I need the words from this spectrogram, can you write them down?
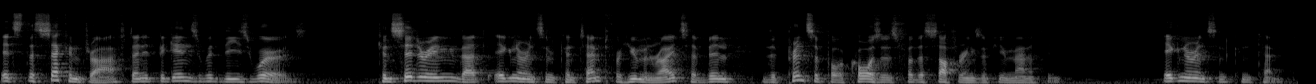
It's the second draft, and it begins with these words Considering that ignorance and contempt for human rights have been the principal causes for the sufferings of humanity. Ignorance and contempt.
